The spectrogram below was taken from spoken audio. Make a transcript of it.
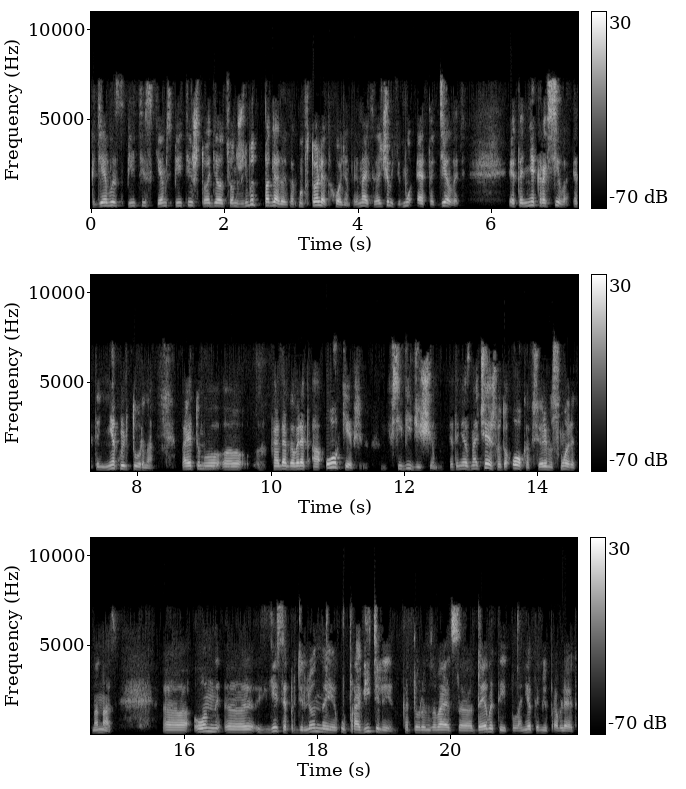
Где вы спите, с кем спите, что делать, он же не будет подглядывать, как мы в туалет ходим, понимаете? Зачем ему это делать? Это некрасиво, это не культурно. Поэтому, э, когда говорят о оке всевидящем, это не означает, что это око все время смотрит на нас. Э, он, э, есть определенные управители, которые называются девиты, планетами управляют.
